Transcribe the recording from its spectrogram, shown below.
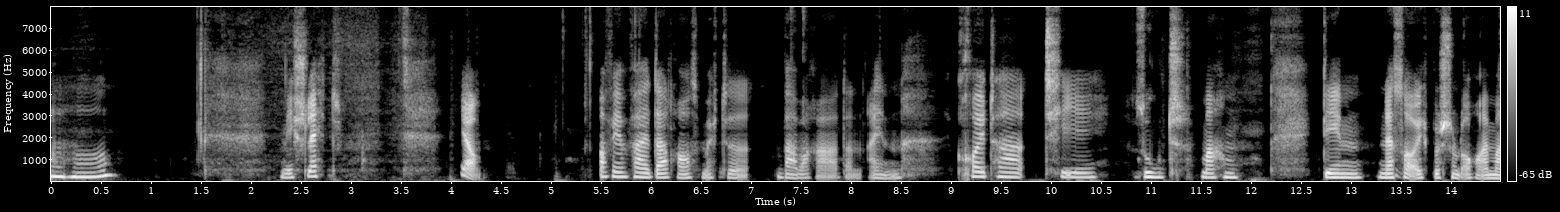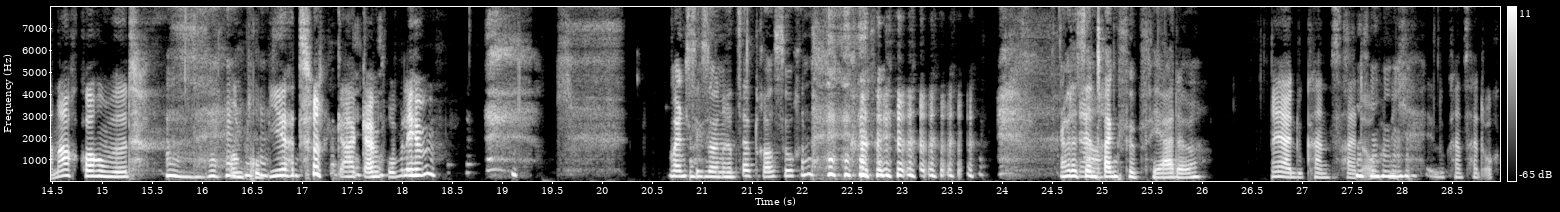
Mhm. Nicht schlecht. Ja. Auf jeden Fall daraus möchte Barbara dann einen Kräutertee-Sud machen, den Nessa euch bestimmt auch einmal nachkochen wird und probiert. Gar kein Problem. Meinst du, ich soll ein. Rezept raussuchen? Aber das ist ja ein. Trank für Pferde. ja, du kannst halt auch nicht, du kannst halt auch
